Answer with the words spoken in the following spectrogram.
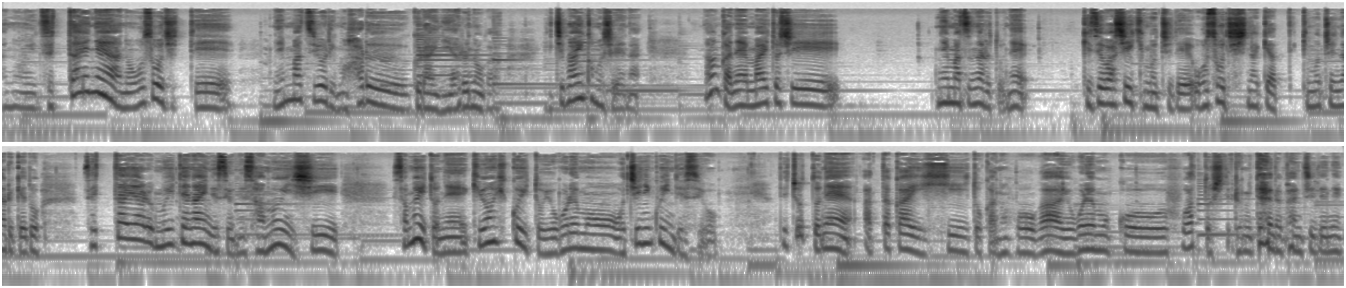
あの絶対ねあの大掃除って年末よりも春ぐらいにやるのが一番いいかもしれない。なんかね毎年年末になるとね気ぜわしい気持ちで大掃除しなきゃって気持ちになるけど絶対やる向いてないんですよね。寒いし寒いとね気温低いと汚れも落ちにくいんですよ。でちょっとねあったかい日とかの方が汚れもこうふわっとしてるみたいな感じでね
